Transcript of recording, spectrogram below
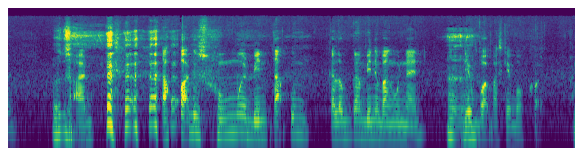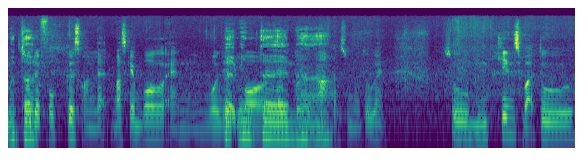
pun. Tapak tu semua bina tak pun kalau bukan bina bangunan, dia buat basketball court. So Betul. dia fokus on that basketball and volleyball Badminton, apa, ha. semua tu kan. So mungkin sebab tu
